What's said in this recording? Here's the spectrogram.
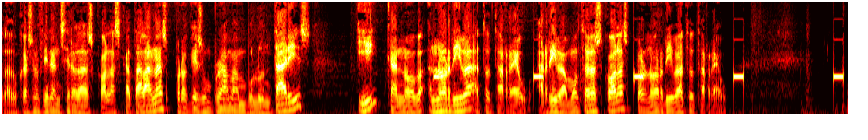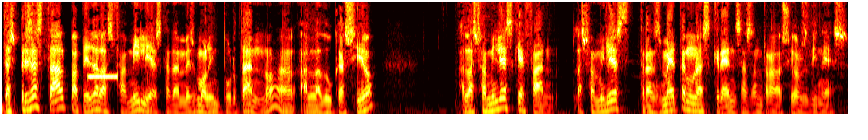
l'educació financera a les escoles catalanes, però que és un programa amb voluntaris i que no, no arriba a tot arreu. Arriba a moltes escoles, però no arriba a tot arreu. Després està el paper de les famílies, que també és molt important no? en, en l'educació. A les famílies què fan? Les famílies transmeten unes creences en relació als diners.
